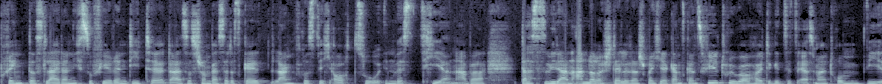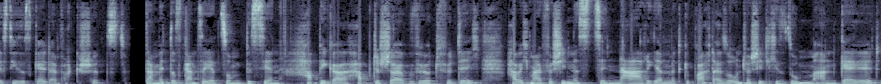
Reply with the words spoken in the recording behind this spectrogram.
bringt das leider nicht so viel Rendite. Da ist es schon besser, das Geld langfristig auch zu investieren. Aber das wieder an anderer Stelle, da spreche ich ja ganz, ganz viel drüber. Heute geht es jetzt erstmal darum, wie ist dieses Geld einfach geschützt. Damit das Ganze jetzt so ein bisschen happiger, haptischer wird für dich, habe ich mal verschiedene Szenarien mitgebracht, also unterschiedliche Summen an Geld,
